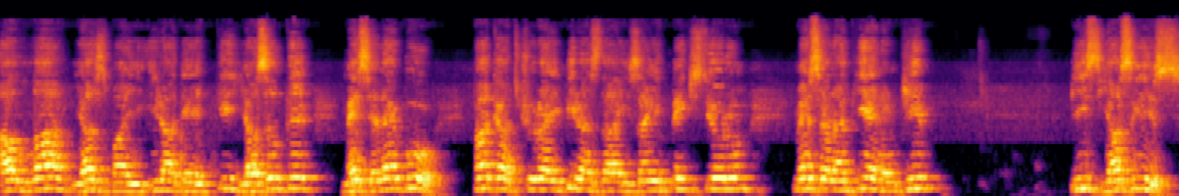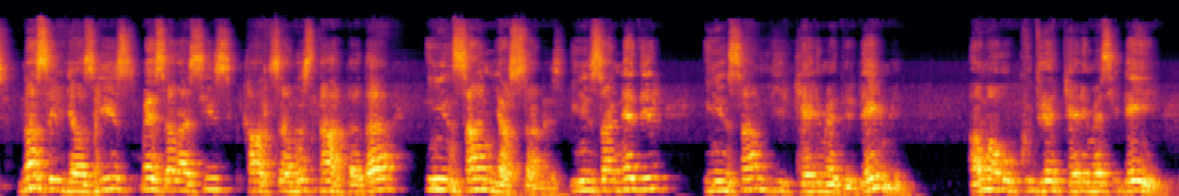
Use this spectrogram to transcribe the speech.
Allah yazmayı irade etti, yazıldı. Mesele bu. Fakat şurayı biraz daha izah etmek istiyorum. Mesela diyelim ki biz yazıyız. Nasıl yazıyız? Mesela siz kalksanız tahtada insan yazsanız. İnsan nedir? İnsan bir kelimedir değil mi? Ama o kudret kelimesi değil.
